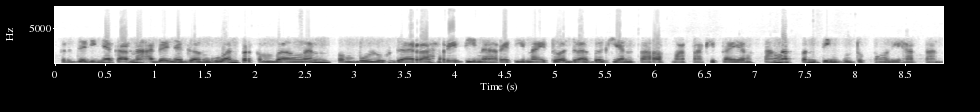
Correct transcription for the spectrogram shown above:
terjadinya karena adanya gangguan perkembangan pembuluh darah retina. Retina itu adalah bagian saraf mata kita yang sangat penting untuk penglihatan.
